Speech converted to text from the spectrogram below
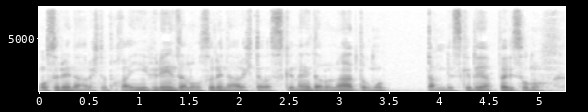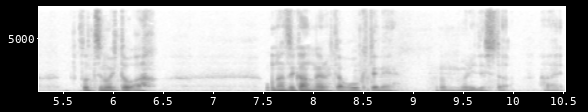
恐れのある人とかインフルエンザの恐れのある人が少ないだろうなと思ったんですけどやっぱりそのそっちの人は同じ考えの人が多くてね、うん、無理でした。はい、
